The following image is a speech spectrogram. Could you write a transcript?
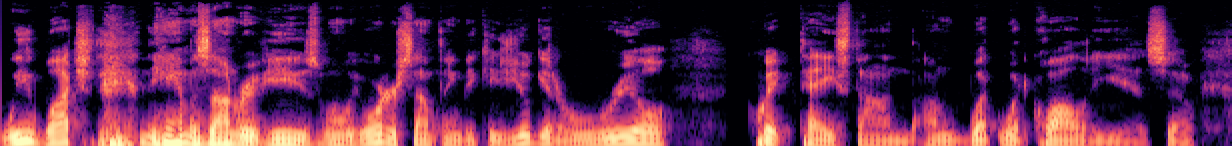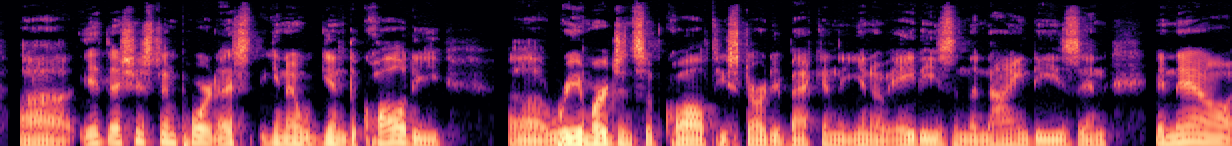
we watch the, the Amazon reviews when we order something because you'll get a real quick taste on on what what quality is. So uh, it, that's just important. That's you know, again, the quality uh, reemergence of quality started back in the you know 80s and the 90s and and now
